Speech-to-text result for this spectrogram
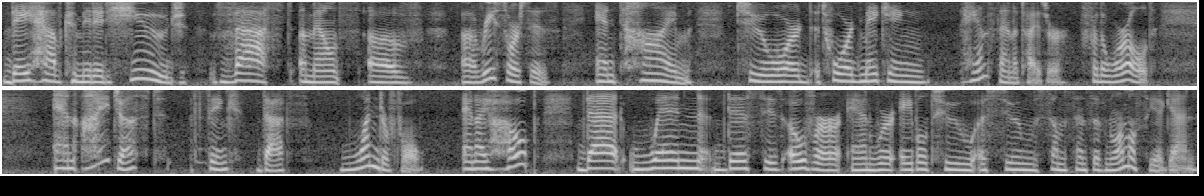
they have committed huge vast amounts of uh, resources and time toward toward making hand sanitizer for the world. And I just think that's wonderful. And I hope that when this is over and we're able to assume some sense of normalcy again,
